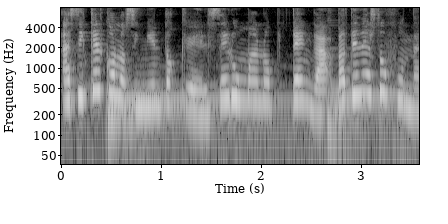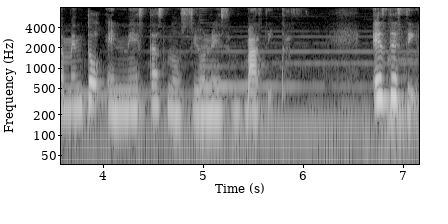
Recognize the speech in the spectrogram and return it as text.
Así que el conocimiento que el ser humano obtenga va a tener su fundamento en estas nociones básicas. Es decir,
